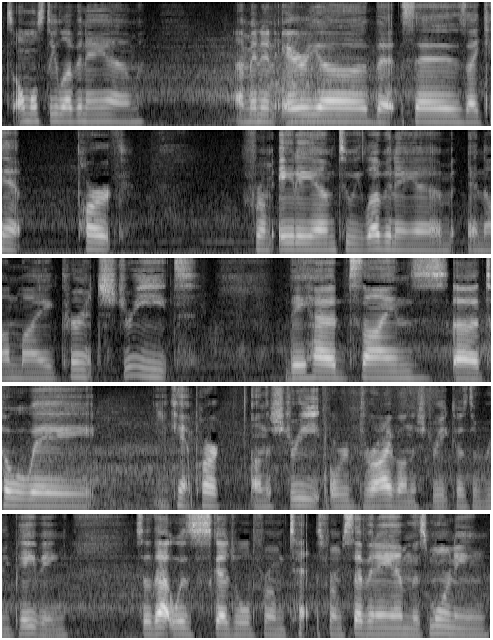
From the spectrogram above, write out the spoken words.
it's almost 11 a.m i'm in an area that says i can't park from 8 a.m. to 11 a.m. And on my current street, they had signs uh, tow away, you can't park on the street or drive on the street because they're repaving. So that was scheduled from 10, from 7 a.m. this morning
